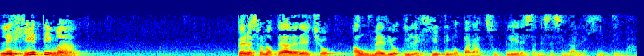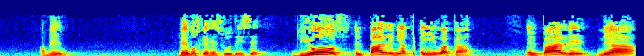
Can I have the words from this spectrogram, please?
legítima pero eso no te da derecho a un medio ilegítimo para suplir esa necesidad legítima. Amén. Vemos que Jesús dice, Dios, el Padre me ha traído acá, el Padre me ha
